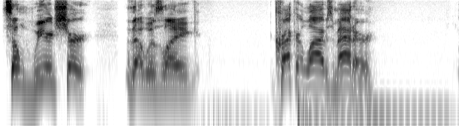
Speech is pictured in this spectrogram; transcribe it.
some weird shirt that was like Cracker Lives Matter.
